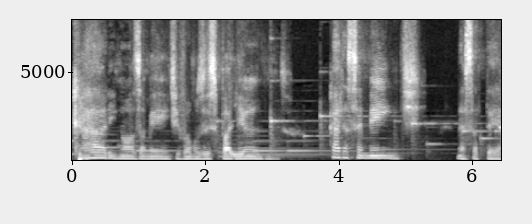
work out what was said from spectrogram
carinhosamente vamos espalhando cada semente nessa terra.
